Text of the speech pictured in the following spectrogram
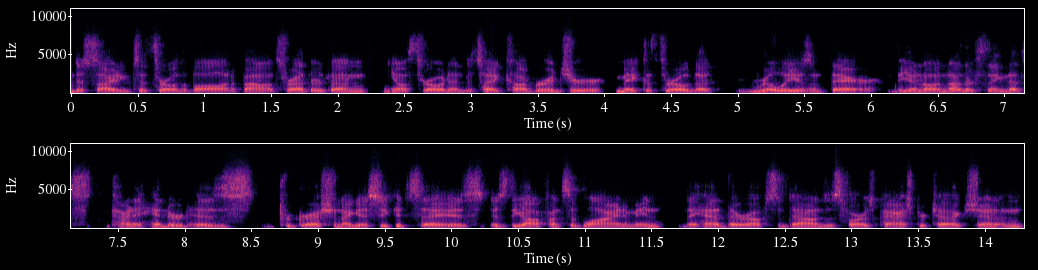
deciding to throw the ball out of bounds rather than you know throw it into tight coverage or make a throw that really isn't there. You know, another thing that's kind of hindered his progression, I guess you could say, is is the offensive line. I mean, they had their ups and downs as far as pass protection, and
